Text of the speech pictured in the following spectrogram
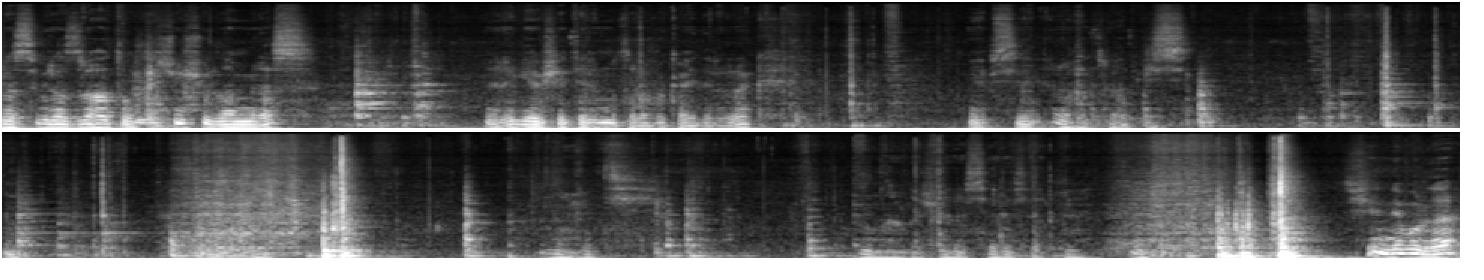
Burası biraz rahat olduğu için şuradan biraz böyle gevşetelim bu tarafa kaydırarak. Hepsi rahat rahat gitsin. Evet. Bunlar da şöyle sere serpe. Şimdi burada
